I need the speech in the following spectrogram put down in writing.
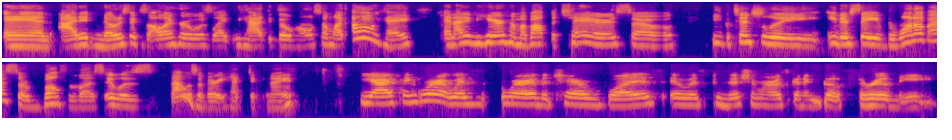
And I didn't notice it because all I heard was like, we had to go home. So I'm like, oh, okay. And I didn't hear him about the chairs. So he potentially either saved one of us or both of us. It was, that was a very hectic night. Yeah, I think where it was, where the chair was, it was positioned where it was going to go through me.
